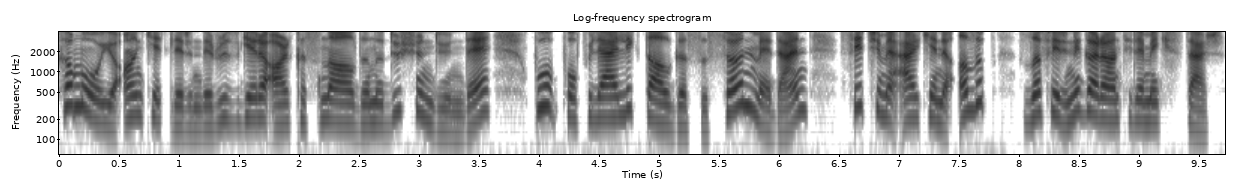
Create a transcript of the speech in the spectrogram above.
kamuoyu anketlerinde rüzgarı arkasına aldığını düşündüğünde bu popülerlik dalgası sönmeden seçimi erkene alıp zaferini garantilemek ister.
